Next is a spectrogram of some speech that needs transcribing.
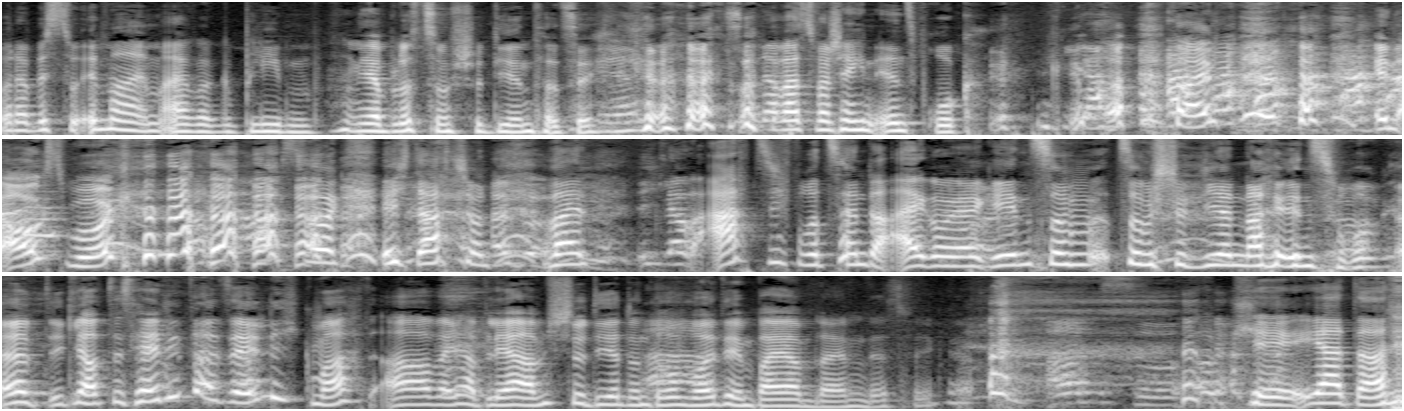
Oder bist du immer im Allgäu geblieben? Ja, bloß zum Studieren tatsächlich. Ja. Also, da warst du wahrscheinlich in Innsbruck. Ja. Nein, in Augsburg. Augsburg. Ich dachte schon, also, weil glaube, 80 Prozent der Allgäuer gehen zum, zum Studieren nach Innsbruck. Äh, ich glaube, das hätte ich tatsächlich gemacht, aber ich habe Lehramt studiert und darum wollte ich in Bayern bleiben. Deswegen. Ja. Okay, ja dann.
